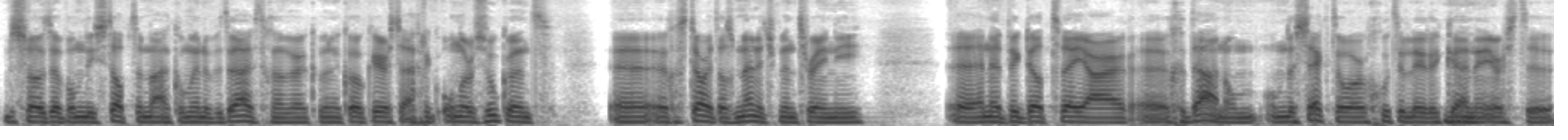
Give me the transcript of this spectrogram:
besloten heb om die stap te maken om in een bedrijf te gaan werken... ben ik ook eerst eigenlijk onderzoekend uh, gestart als management trainee... Uh, en heb ik dat twee jaar uh, gedaan om, om de sector goed te leren kennen. Mm. Eerst te,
